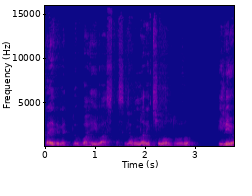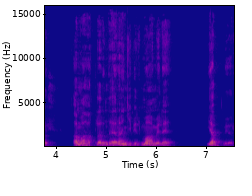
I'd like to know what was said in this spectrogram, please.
gayrimetlu vahiy vasıtasıyla bunların kim olduğunu biliyor. Ama haklarında herhangi bir muamele yapmıyor.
